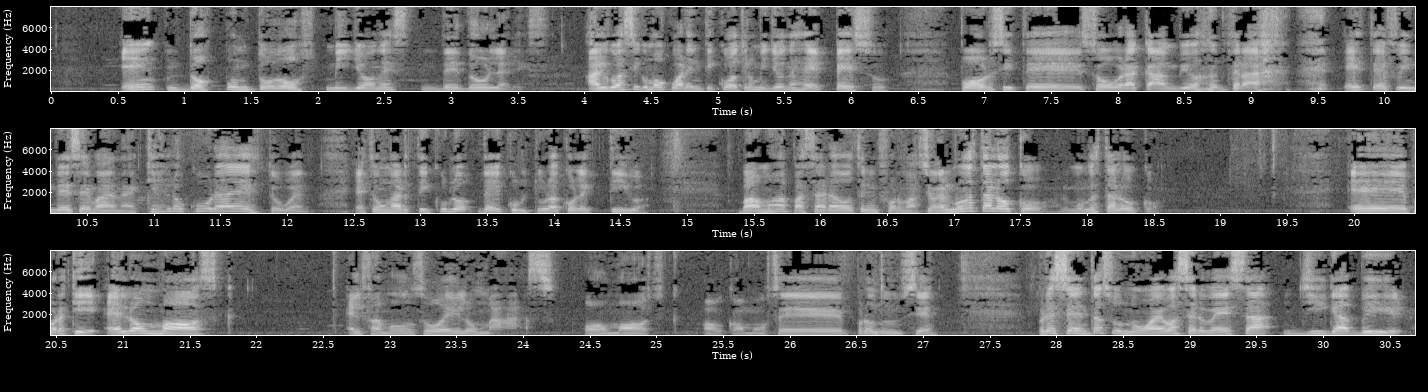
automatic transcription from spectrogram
en 2.2 millones de dólares, algo así como 44 millones de pesos por si te sobra cambio tras este fin de semana. ¿Qué locura esto? Bueno, este es un artículo de cultura colectiva. Vamos a pasar a otra información. El mundo está loco, el mundo está loco. Eh, por aquí, Elon Musk, el famoso Elon Musk, o Musk, o como se pronuncie, presenta su nueva cerveza Giga Beer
